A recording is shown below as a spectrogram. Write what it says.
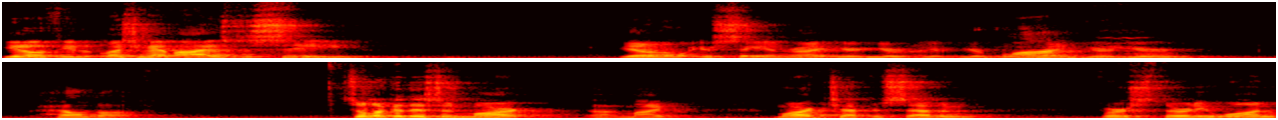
you know, if you, unless you have eyes to see, you don't know what you're seeing, right? You're, you're, you're, blind. You're, you're held off. So look at this in Mark, uh, Mike. Mark chapter 7, verse 31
